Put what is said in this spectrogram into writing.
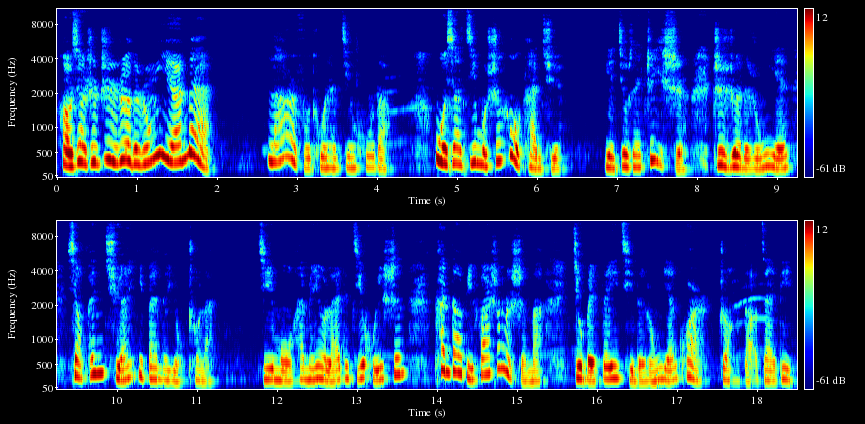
好像是炙热的熔岩呢！拉尔夫突然惊呼道。我向吉姆身后看去，也就在这时，炙热的熔岩像喷泉一般的涌出来。吉姆还没有来得及回身看到底发生了什么，就被飞起的熔岩块撞倒在地。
